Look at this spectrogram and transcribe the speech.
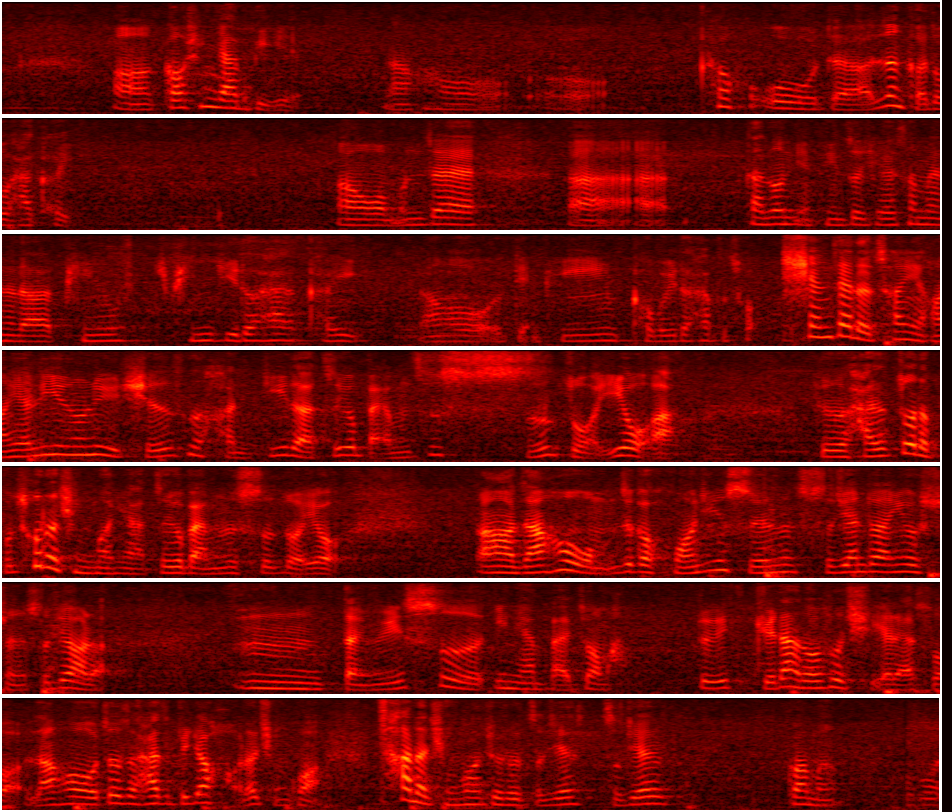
呃高性价比，然后客户的认可度还可以。嗯，我们在呃大众点评这些上面的评评级都还可以，然后点评口碑都还不错。现在的餐饮行业利润率其实是很低的，只有百分之十左右啊。就是还是做的不错的情况下，只有百分之十左右，啊，然后我们这个黄金时间时间段又损失掉了，嗯，等于是一年白做嘛。对于绝大多数企业来说，然后这是还是比较好的情况，差的情况就是直接直接关门。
